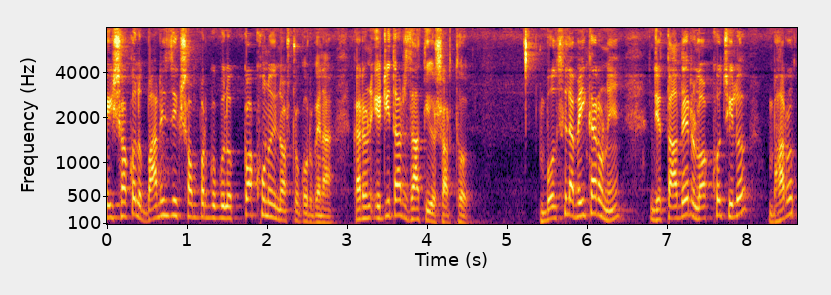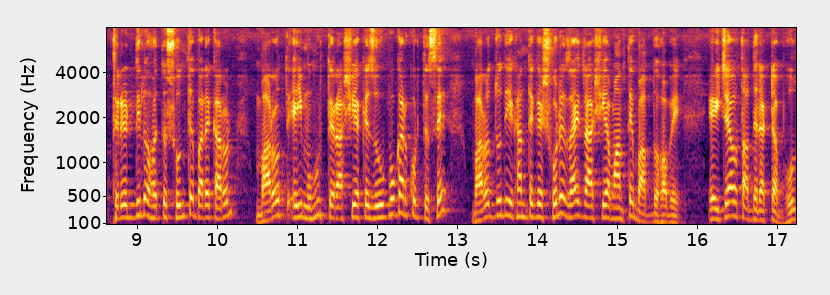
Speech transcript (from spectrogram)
এই সকল বাণিজ্যিক সম্পর্কগুলো কখনোই নষ্ট করবে না কারণ এটি তার জাতীয় স্বার্থ। বলছিলাম এই কারণে যে তাদের লক্ষ্য ছিল ভারত থ্রেট দিলে, হয়তো শুনতে পারে, কারণ ভারত এই মুহূর্তে রাশিয়াকে যে উপকার করতেছে, ভারত যদি এখান থেকে সরে যায়, রাশিয়া মানতে বাধ্য হবে। এইটাও তাদের একটা ভুল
